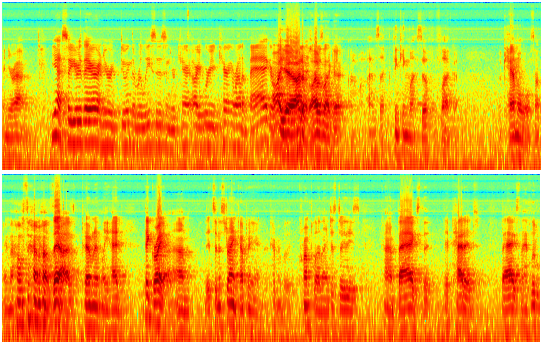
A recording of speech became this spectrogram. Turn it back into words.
and you're out Yeah, so you're there and you're doing the releases and you're carrying. Are you, were you carrying around a bag? Or Oh yeah, I, had a, I was like a, I was like thinking myself of like a, a camel or something the whole time I was there. I was permanently had. They're great. Um, it's an Australian company. I can't remember the Crumpler. And they just do these kind of bags that they're padded bags. They have little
